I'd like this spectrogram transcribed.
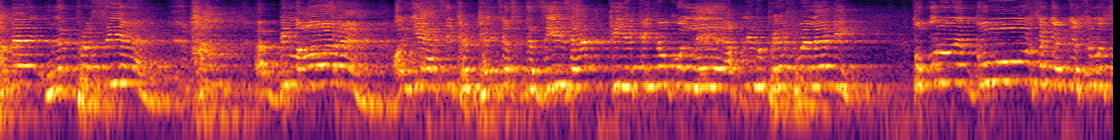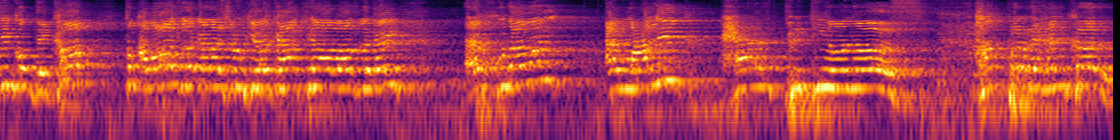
ہمیں لیپرسی ہے، ہم بیمار ہیں، اور یہ ایسی کنٹینجس ڈیزیز ہے کہ یہ کئیوں کو لے، اپنی لپیٹ میں لے گی۔ تو انہوں نے دور سے جب یسو مسیح کو دیکھا تو آواز لگانا شروع کیا کہا کیا آواز لگائی؟ اے خداون، اے مالک، have pity on us ہم پر رحم کر۔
